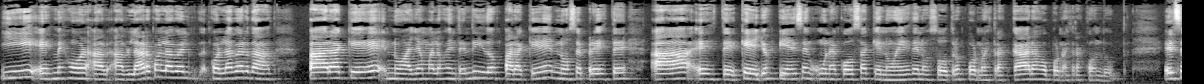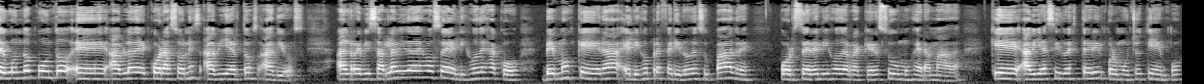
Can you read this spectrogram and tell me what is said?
y es mejor hablar con la, con la verdad para que no haya malos entendidos, para que no se preste a este, que ellos piensen una cosa que no es de nosotros por nuestras caras o por nuestras conductas. El segundo punto eh, habla de corazones abiertos a Dios. Al revisar la vida de José, el hijo de Jacob, vemos que era el hijo preferido de su padre, por ser el hijo de Raquel, su mujer amada, que había sido estéril por mucho tiempo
